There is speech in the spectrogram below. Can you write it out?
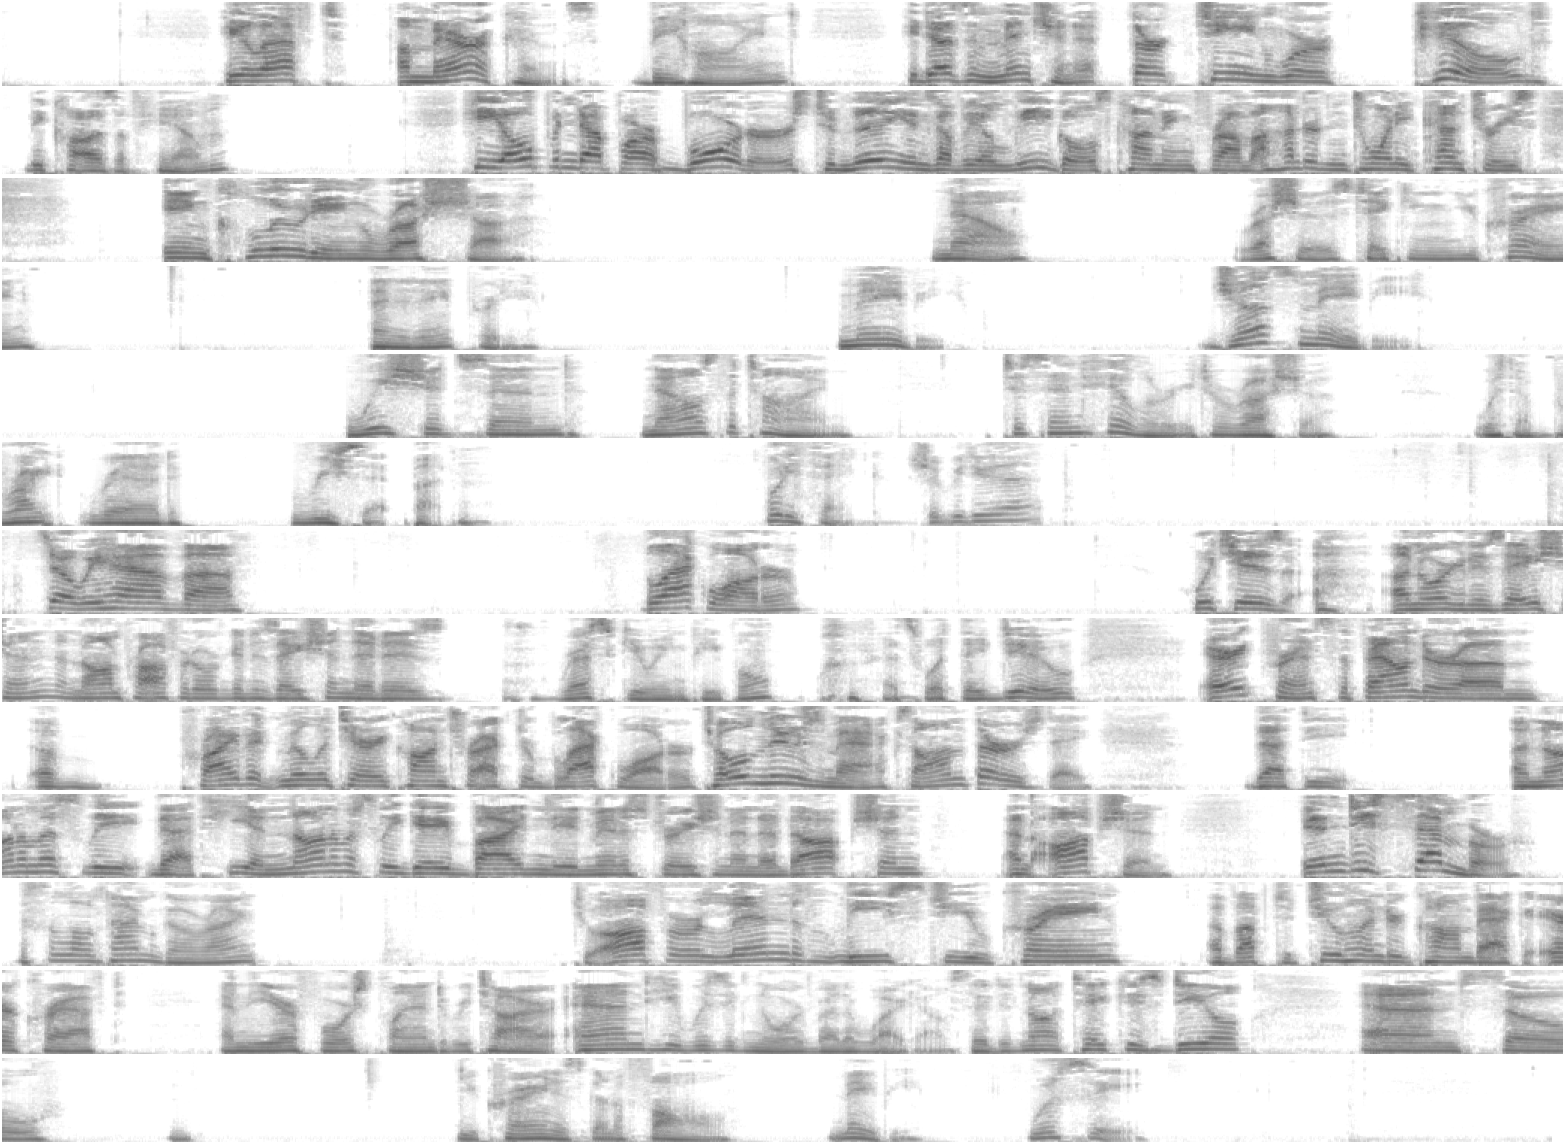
He left Americans behind. He doesn't mention it. Thirteen were killed because of him. He opened up our borders to millions of illegals coming from 120 countries, including Russia. Now, Russia is taking Ukraine, and it ain't pretty. Maybe, just maybe, we should send, now's the time, to send Hillary to Russia with a bright red reset button. What do you think? Should we do that? So we have, uh, Blackwater, which is an organization, a nonprofit organization that is rescuing people. That's what they do. Erik Prince, the founder um, of private military contractor Blackwater, told Newsmax on Thursday that the anonymously that he anonymously gave Biden the administration an adoption an option in December. That's a long time ago, right? To offer lend lease to Ukraine of up to 200 combat aircraft and the Air Force planned to retire. And he was ignored by the White House. They did not take his deal and so Ukraine is gonna fall. Maybe. We'll see.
